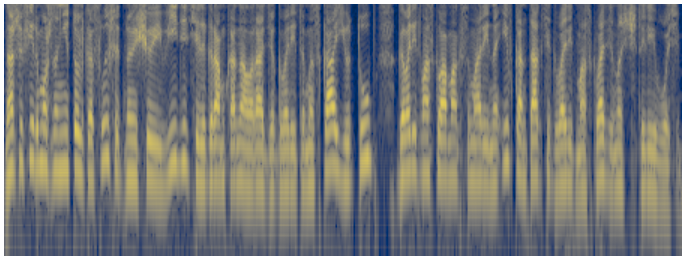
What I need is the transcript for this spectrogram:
Наш эфир можно не только слышать, но еще и видеть. Телеграм-канал Радио говорит МСК, Ютуб говорит Москва Макса Марина и ВКонтакте говорит Москва девяносто четыре восемь.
